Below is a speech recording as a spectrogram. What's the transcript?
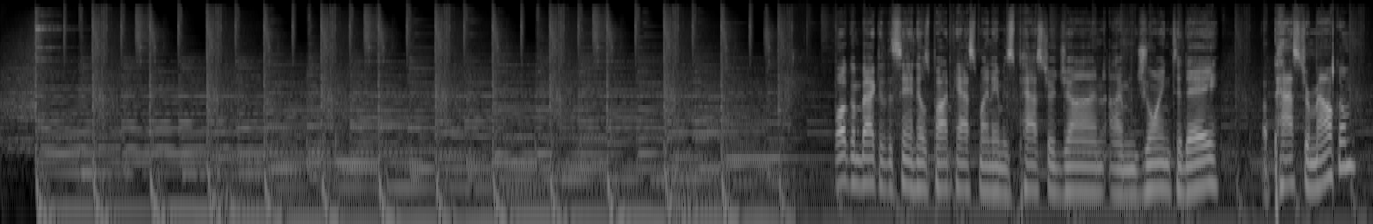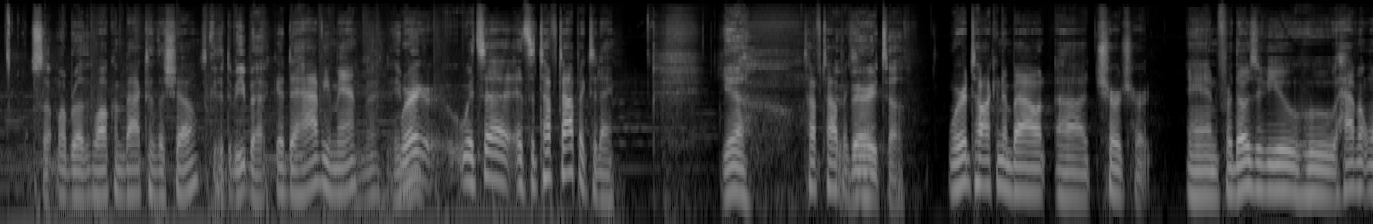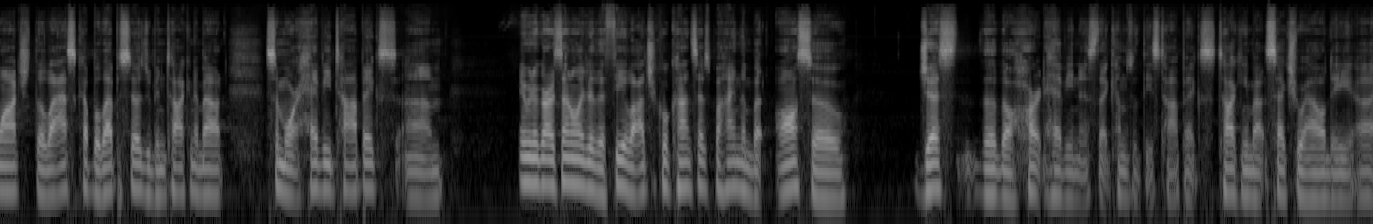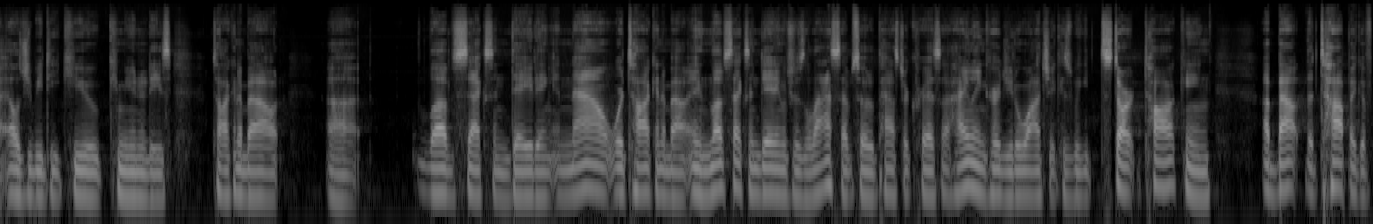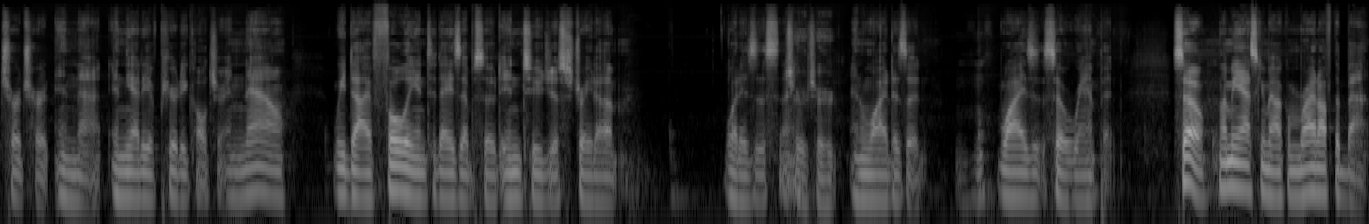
Welcome back to the Sandhills Podcast. My name is Pastor John. I'm joined today by Pastor Malcolm. What's up, my brother? Welcome back to the show. It's good to be back. Good to have you, man. Amen. Amen. We're it's a it's a tough topic today. Yeah, Tough topic. very today. tough. We're talking about uh, church hurt. And for those of you who haven't watched the last couple of episodes, we've been talking about some more heavy topics um, in regards not only to the theological concepts behind them, but also just the, the heart heaviness that comes with these topics. Talking about sexuality, uh, LGBTQ communities, talking about uh, love, sex, and dating. And now we're talking about in love, sex, and dating, which was the last episode of Pastor Chris. I highly encourage you to watch it because we start talking about the topic of church hurt in that, in the idea of purity culture. And now we dive fully in today's episode into just straight up what is this thing? Church hurt. And why does it why is it so rampant? So let me ask you, Malcolm, right off the bat.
